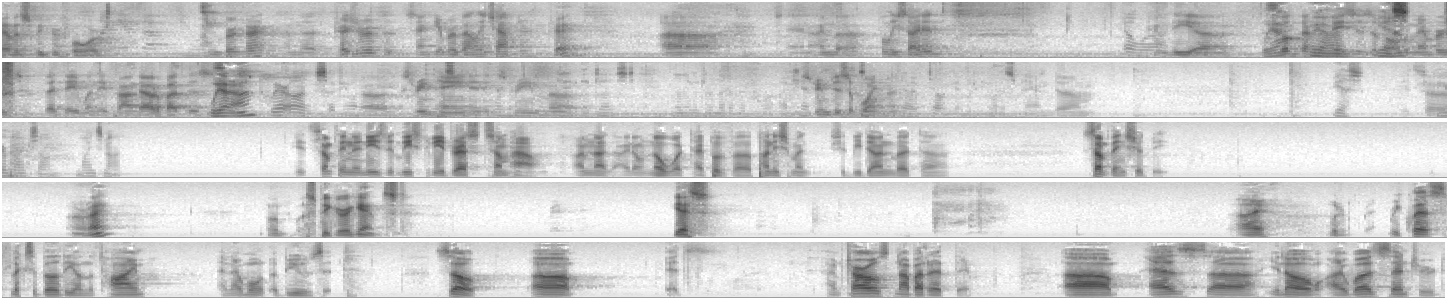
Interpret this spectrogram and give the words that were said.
have a speaker for. Dean Burkhardt. I'm the treasurer of the San Gabriel Valley chapter. Okay. Uh, and I'm uh, fully sighted Oh, we're through on. the, uh, the We are? book on We the are. faces of all the members that day when they found out about this. We are on? We're on, so if you want to. Uh, extreme pain and extreme, uh, Against, and then they go to another before. I can't. extreme disappointment. No, tell you, but if you want to speak. And um, Yes, it's, uh, your mic's on, mine's not. it's something that needs at least to be addressed somehow. I'm not. I don't know what type of uh, punishment should be done, but uh, something should be. All right. A speaker against. Yes. I would request flexibility on the time, and I won't abuse it. So, uh, it's, I'm Charles Navarrete. Uh, as uh, you know, I was censured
